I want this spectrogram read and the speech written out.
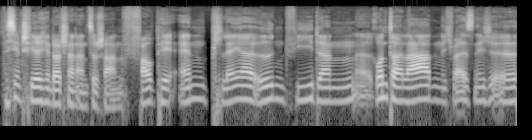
bisschen schwierig in Deutschland anzuschauen. VPN-Player irgendwie dann äh, runterladen. Ich weiß nicht, äh,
